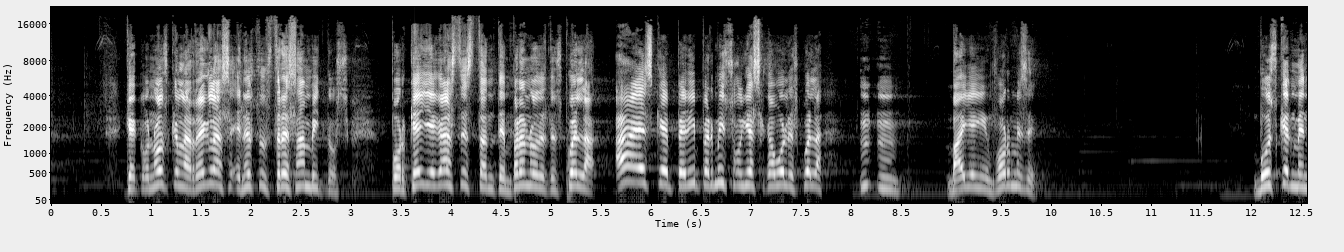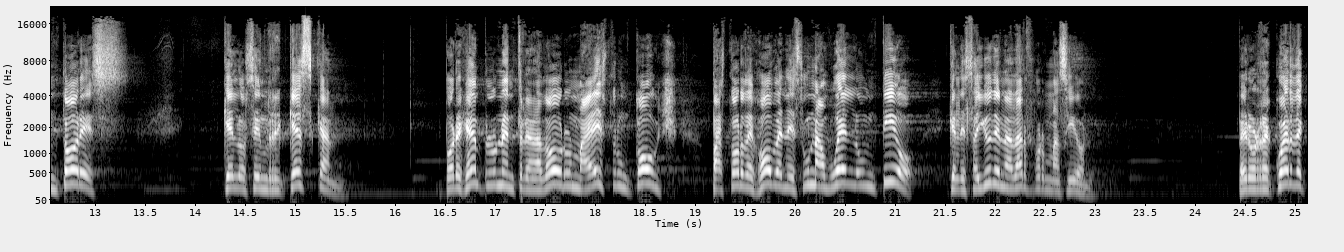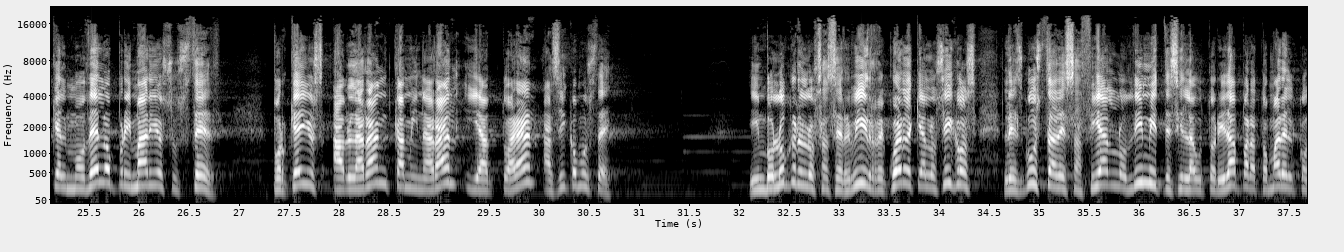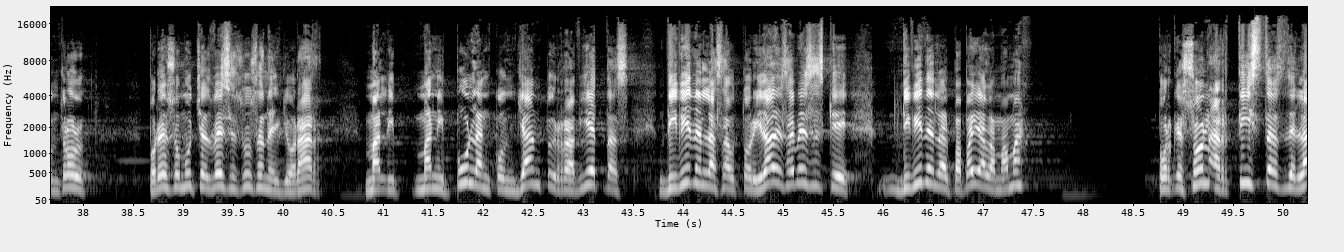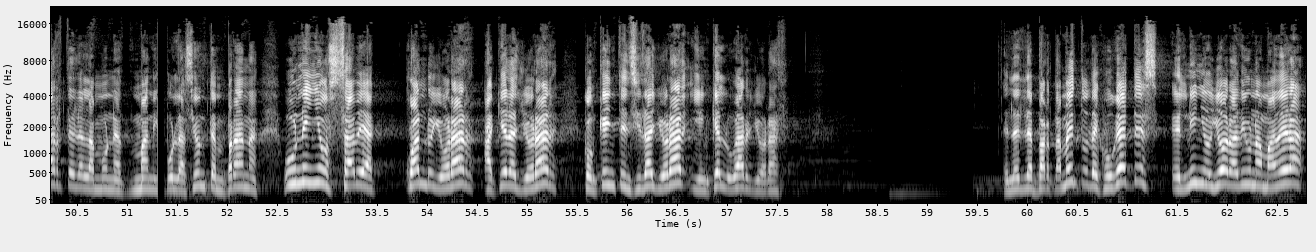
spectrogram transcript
que conozcan las reglas en estos tres ámbitos. ¿Por qué llegaste tan temprano de tu escuela? Ah, es que pedí permiso, ya se acabó la escuela. Vaya y infórmese. Busquen mentores que los enriquezcan. Por ejemplo, un entrenador, un maestro, un coach, pastor de jóvenes, un abuelo, un tío, que les ayuden a dar formación. Pero recuerde que el modelo primario es usted porque ellos hablarán, caminarán y actuarán así como usted. Involúcrenlos a servir. Recuerde que a los hijos les gusta desafiar los límites y la autoridad para tomar el control. Por eso muchas veces usan el llorar. manipulan con llanto y rabietas, dividen las autoridades, hay veces que dividen al papá y a la mamá, porque son artistas del arte de la manipulación temprana. Un niño sabe a cuándo llorar, a qué hora llorar, con qué intensidad llorar y en qué lugar llorar. En el departamento de juguetes, el niño llora de una manera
